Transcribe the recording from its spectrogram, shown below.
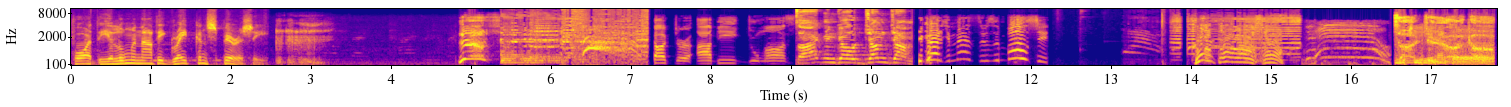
for the Illuminati Great Conspiracy. Dr. Abi Dumas. So I can go jum jum. You got your masters in bullshit! Holy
